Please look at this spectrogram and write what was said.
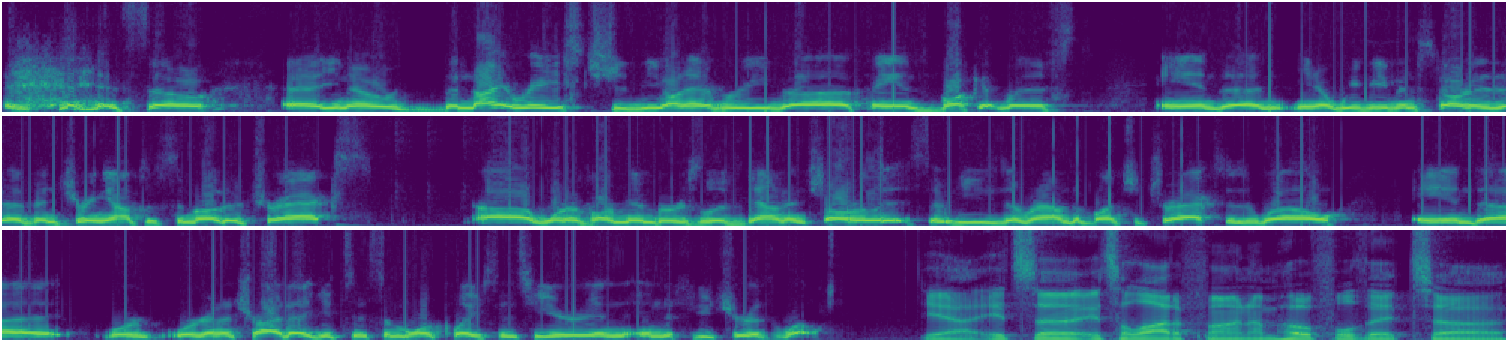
so, uh, you know, the night race should be on every uh, fan's bucket list. And, uh, you know, we've even started uh, venturing out to some other tracks. Uh, one of our members lives down in Charlotte, so he's around a bunch of tracks as well. And uh, we're, we're going to try to get to some more places here in, in the future as well. Yeah, it's a it's a lot of fun. I'm hopeful that uh,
